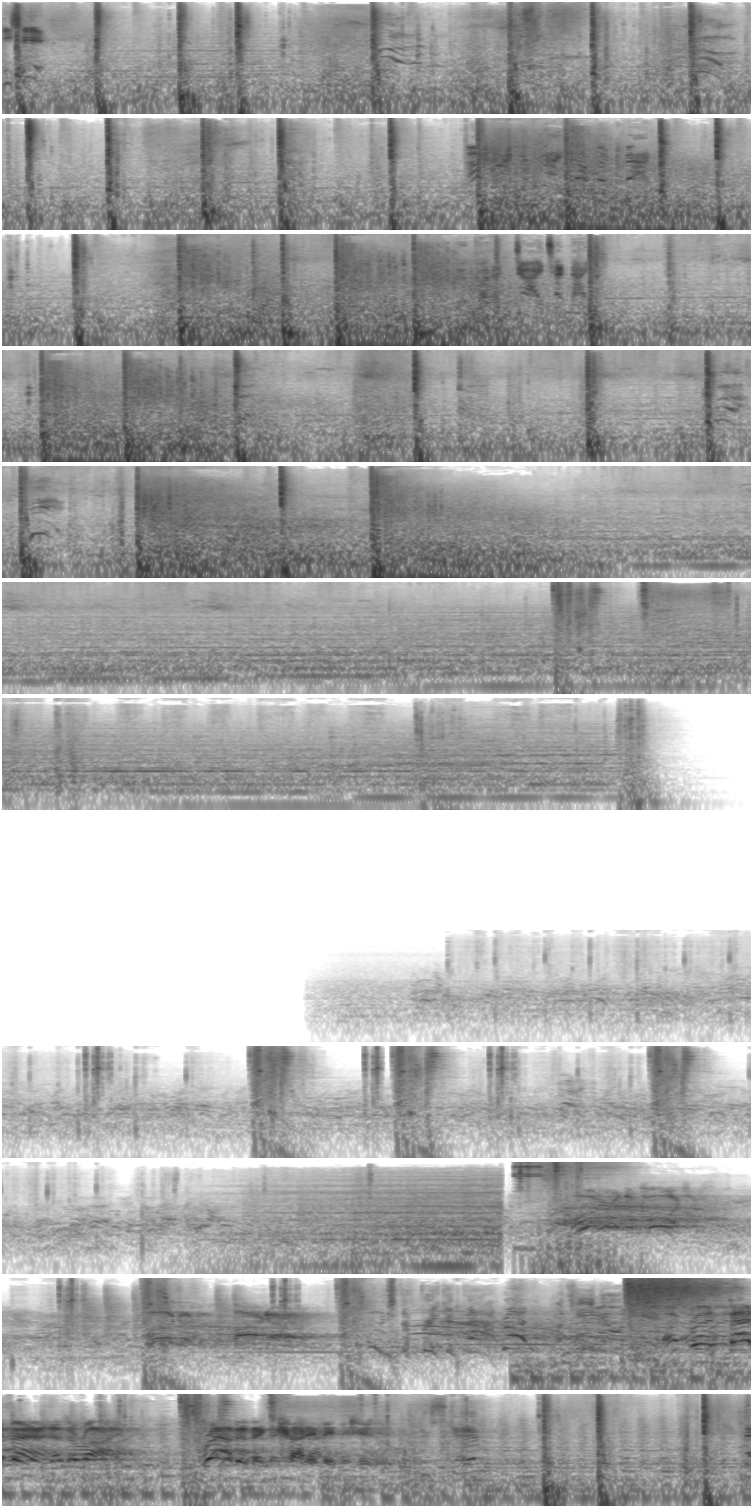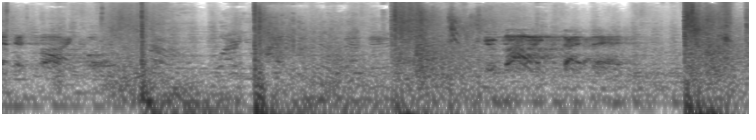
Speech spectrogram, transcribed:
He's here! I'll break friend Batman has arrived. Grab him and cut him in two. You scared? This is my court. Why are you hiding in Batman? You're mine, Batman.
